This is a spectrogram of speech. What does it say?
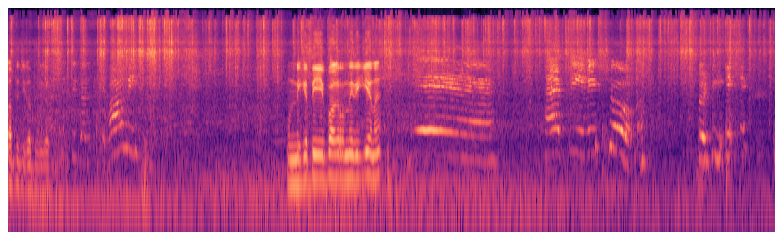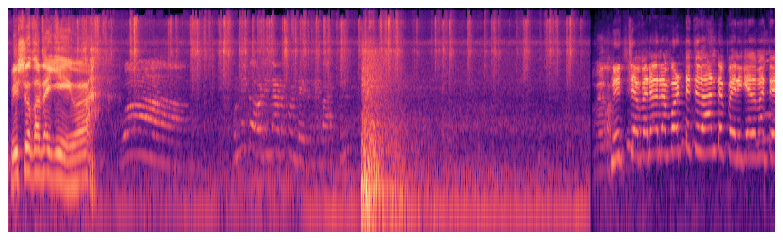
കത്തിച്ച് കത്തിച്ച് കത്തിച്ച്. കത്തിച്ച് കത്തിച്ച്. വാ ഉണ്ണി. ഉണ്ണിക്ക് തീ പകർന്നിരിക്കുകയാണ് തടയ്ക്ക് വിഷു. തടക്കി നിച്ചപ്പനൊരെണ്ണം പൊട്ടിച്ചതാണ്ട് ഇപ്പൊ എനിക്കത് മറ്റേ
